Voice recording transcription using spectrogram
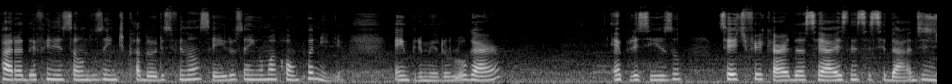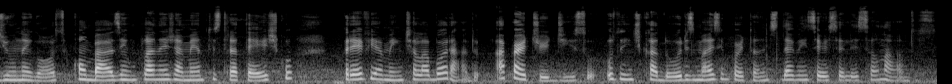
para a definição dos indicadores financeiros em uma companhia. Em primeiro lugar, é preciso certificar das reais necessidades de um negócio com base em um planejamento estratégico previamente elaborado. A partir disso, os indicadores mais importantes devem ser selecionados.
